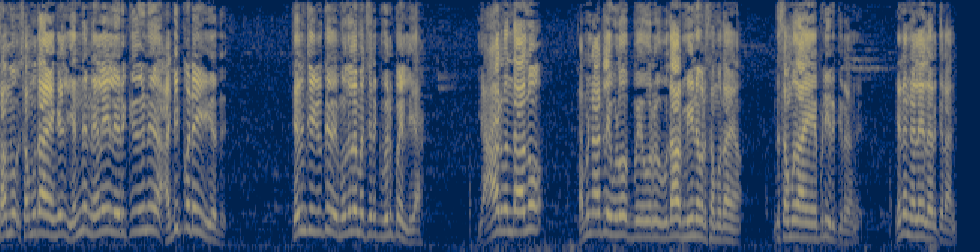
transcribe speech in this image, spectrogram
சமு- சமுதாயங்கள் எந்த நிலையில் இருக்குன்னு அடிப்படை அது. தெரிஞ்சுக்கிறது முதலமைச்சருக்கு விருப்பம் இல்லையா? யார் வந்தாலும் தமிழ்நாட்டில் இவ்வளவு ஒரு உதாரண மீனவர் சமுதாயம். இந்த சமுதாயம் எப்படி இருக்கிறாங்க? என்ன நிலையில இருக்கிறாங்க?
